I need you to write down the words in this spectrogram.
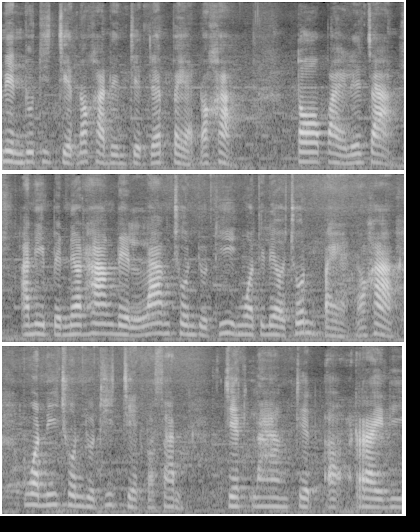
เน้นอยู่ที่เจ็ดเนาะค่ะเด่นเจ็ดและแปดเนาะค่ะ ต่อไปเลยจ้ะอันนี้เป็นแนวทางเด่นล่างชนอยู่ที่งวดที่แล้วชนแปดเนาะค่ะงวดนี้ชนอยู่ที่เจ็ดว่าสันเจ็ดล่างเจ็ดอะไรดี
